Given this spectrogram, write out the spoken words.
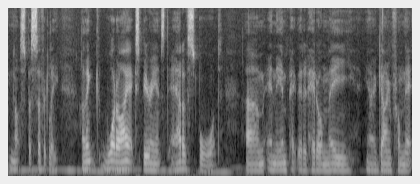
not specifically. I think what I experienced out of sport um, and the impact that it had on me, you know, going from that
